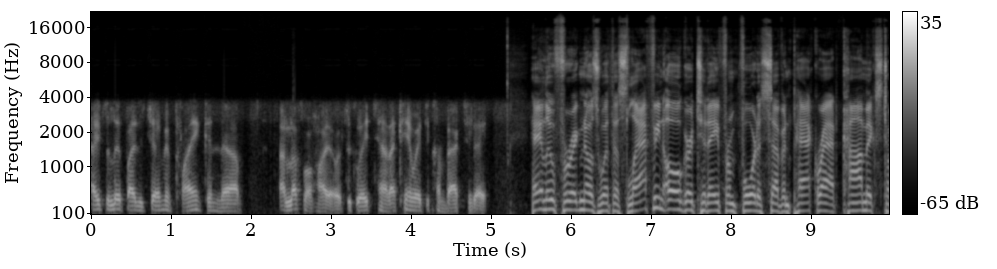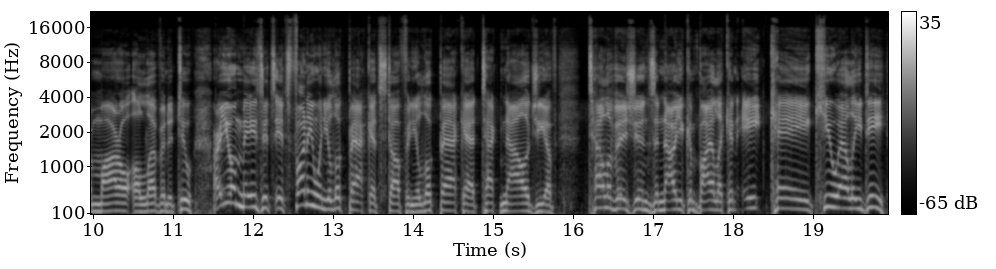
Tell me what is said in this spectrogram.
I used to live by the German plank, and uh, I love Ohio. It's a great town. I can't wait to come back today. Hey, Lou Ferrigno's with us. Laughing Ogre today from 4 to 7. Pack Rat Comics tomorrow, 11 to 2. Are you amazed? It's, it's funny when you look back at stuff and you look back at technology of televisions and now you can buy like an 8K QLED.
